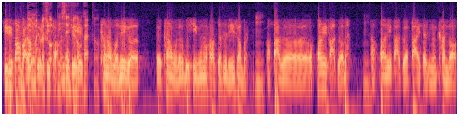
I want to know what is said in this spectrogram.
具体方法也就是技巧，先去老看看我那个，呃，看看我那个微信公众号“钻石林”上边，嗯啊，发个换位法则吧，嗯啊，换位法则发一下就能看到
